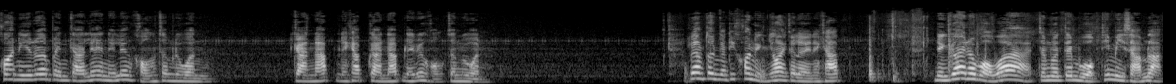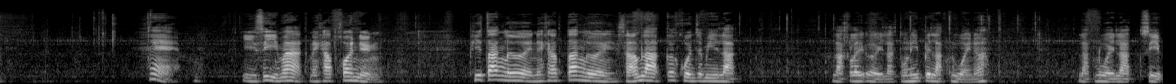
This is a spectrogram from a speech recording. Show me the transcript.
ข้อนี้เริ่มเป็นการเล่นในเรื่องของจำนวน การนับนะครับ การนับในเรื่องของจำนวน เริ่มต้นกันที่ข้อหนึ่งย่อยกันเลยนะครับ หนึ่งย่อยเราบอกว่าจำนวนเต็มบวกที่มีสามหลักแหมอีซี่มากนะครับ ข้อหนึ่งพี่ตั้งเลยนะครับ ตั้งเลยสามหลักก็ควรจะมีหลักหลักอะไรเอ่ย หลักตรงนี้เป็นหลักหน่วยเนาะหลักหน่วยหลักสิบ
